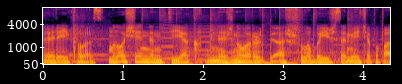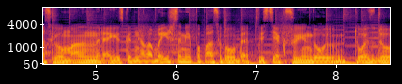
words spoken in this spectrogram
reikalas. Manau, šiandien tiek, nežinau, ar aš labai išsamei čia papasakojau, man regis, kad nelabai išsamei papasakojau, bet vis tiek sujungiau tuos du,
